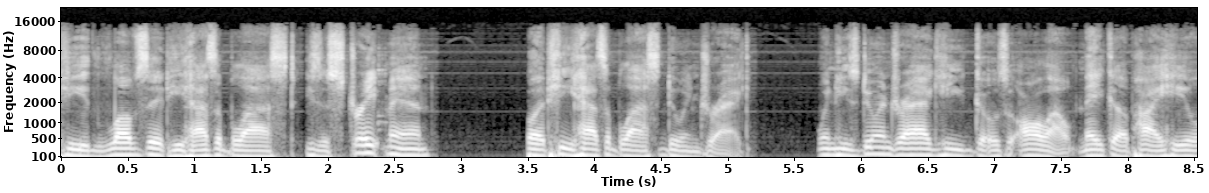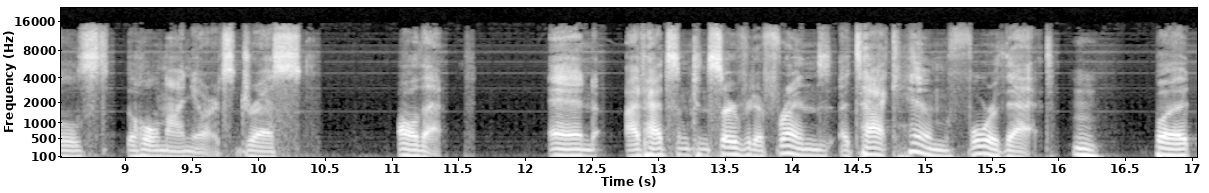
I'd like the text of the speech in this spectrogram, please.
He loves it. He has a blast. He's a straight man but he has a blast doing drag. When he's doing drag he goes all out. Makeup high heels the whole nine yards dress all that and i've had some conservative friends attack him for that Mm. but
